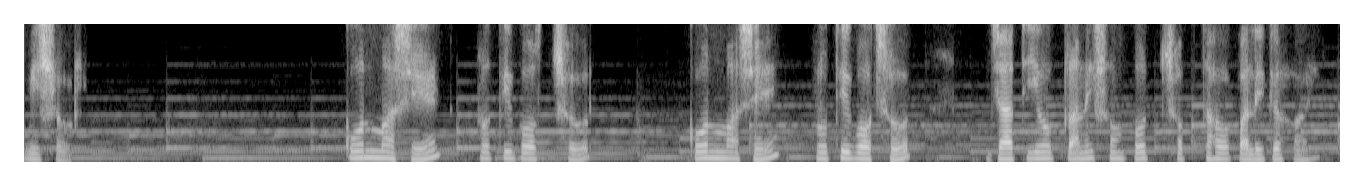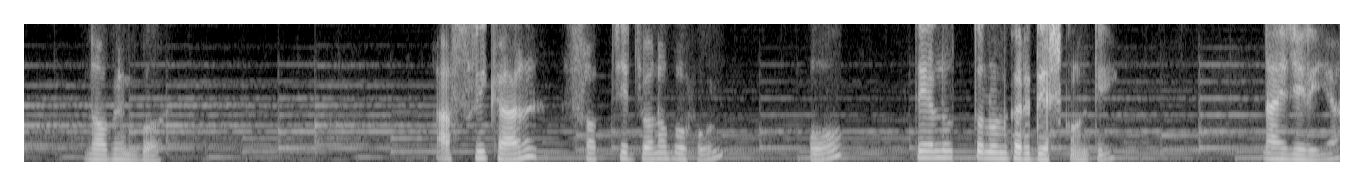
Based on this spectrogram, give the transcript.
মিশর। কোন মাসে প্রতি বছর, কোন মাসে প্রতি বছর জাতীয় প্রাণী সম্পদ সপ্তাহ পালিত হয়। নভেম্বর। আফ্রিকার সবচেয়ে জনবহুল ও তেল উত্তোলনকারী দেশ কোনটি? নাইজেরিয়া।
